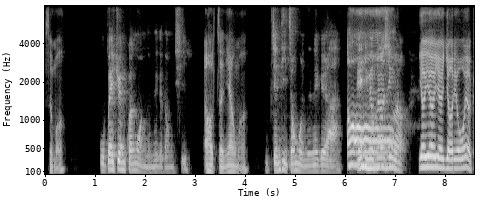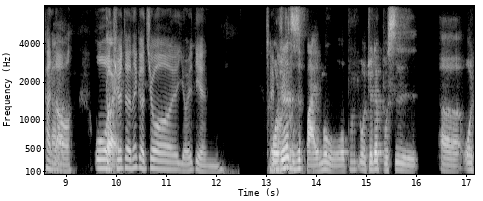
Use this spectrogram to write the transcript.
什么？五倍券官网的那个东西，哦，怎样吗？简体中文的那个啊。哦哎，你没有看到新闻？哦？有有有有有，我有看到。呃我对觉得那个就有一点我觉得只是白目，我不，我觉得不是，呃，我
